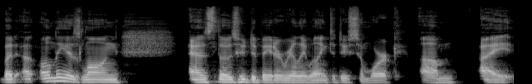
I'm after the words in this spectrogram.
but uh, only as long as those who debate are really willing to do some work. Um, I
